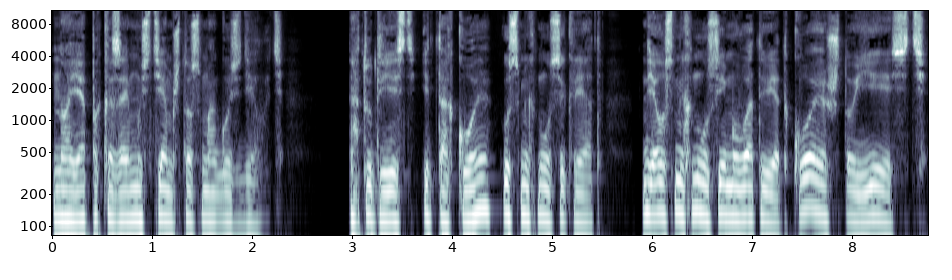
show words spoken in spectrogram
«Ну а я пока займусь тем, что смогу сделать». «А тут есть и такое?» — усмехнулся Криат. Я усмехнулся ему в ответ. «Кое-что есть».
